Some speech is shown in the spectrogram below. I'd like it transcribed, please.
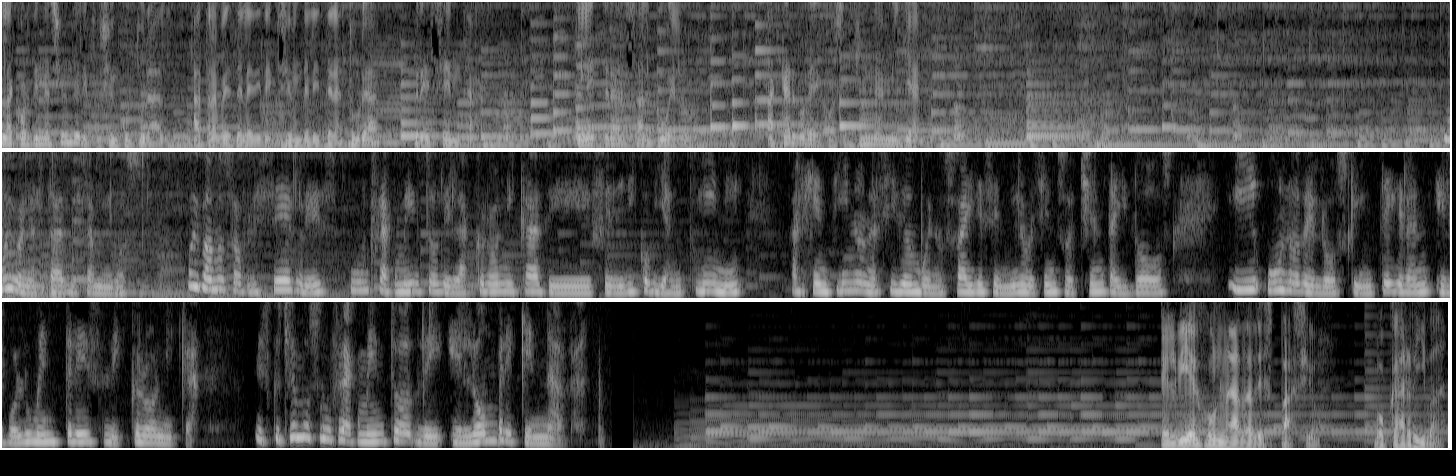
La Coordinación de Difusión Cultural, a través de la Dirección de Literatura, presenta Letras al Vuelo, a cargo de Josefina Millán. Muy buenas tardes amigos. Hoy vamos a ofrecerles un fragmento de la crónica de Federico Bianchini, argentino nacido en Buenos Aires en 1982 y uno de los que integran el volumen 3 de Crónica. Escuchemos un fragmento de El hombre que nada. El viejo nada despacio, boca arriba,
